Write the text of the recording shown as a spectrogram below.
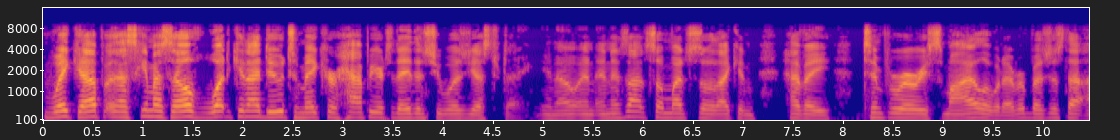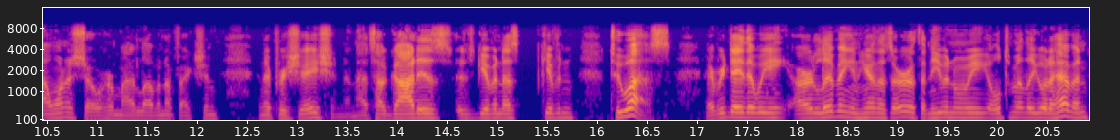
wake up asking myself what can i do to make her happier today than she was yesterday? You know and and it's not so much so that i can have a temporary smile or whatever but it's just that i want to show her my love and affection and appreciation and that's how god is is given us given to us. Every day that we are living and here on this earth and even when we ultimately go to heaven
